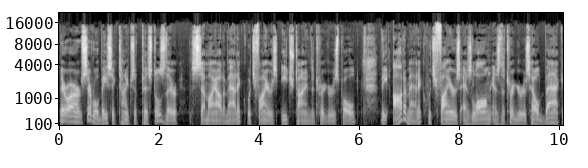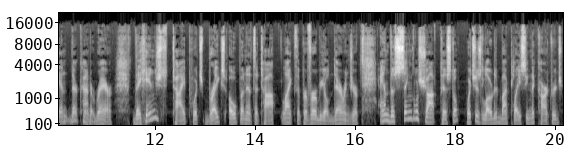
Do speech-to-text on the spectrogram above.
There are several basic types of pistols. They're the semi automatic, which fires each time the trigger is pulled, the automatic, which fires as long as the trigger is held back, and they're kind of rare, the hinged type, which breaks open at the top, like the proverbial Derringer, and the single shot pistol, which is loaded by placing the cartridge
